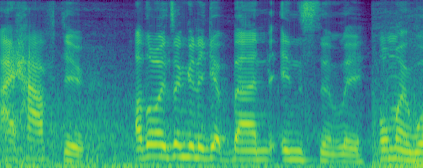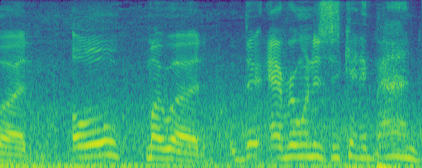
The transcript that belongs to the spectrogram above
I have to. Otherwise, I'm to get banned instantly. Oh my word. Oh my word. Everyone is just getting banned.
